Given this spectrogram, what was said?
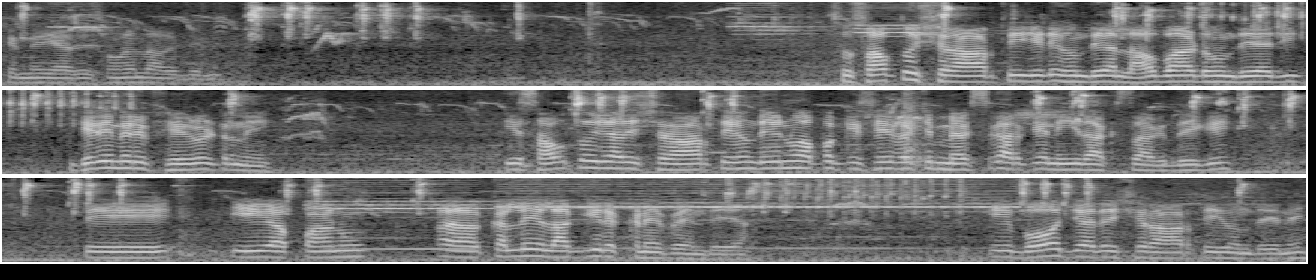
ਕਿੰਨੇ ਜ਼ਿਆਦਾ ਸੋਹਣੇ ਲੱਗਦੇ ਨੇ। ਸੋ ਸਭ ਤੋਂ ਸ਼ਰਾਰਤੀ ਜਿਹੜੇ ਹੁੰਦੇ ਆ ਲਵ ਬਰਡ ਹੁੰਦੇ ਆ ਜੀ, ਜਿਹੜੇ ਮੇਰੇ ਫੇਵਰਿਟ ਨੇ। ਇਹ ਸਭ ਤੋਂ ਜ਼ਿਆਦਾ ਸ਼ਰਾਰਤੀ ਹੁੰਦੇ, ਇਹਨੂੰ ਆਪਾਂ ਕਿਸੇ ਵਿੱਚ ਮਿਕਸ ਕਰਕੇ ਨਹੀਂ ਰੱਖ ਸਕਦੇਗੇ। ਤੇ ਇਹ ਆਪਾਂ ਨੂੰ ਇਕੱਲੇ ਅਲੱਗ ਹੀ ਰੱਖਣੇ ਪੈਂਦੇ ਆ। ਇਹ ਬਹੁਤ ਜ਼ਿਆਦਾ ਸ਼ਰਾਰਤੀ ਹੁੰਦੇ ਨੇ।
